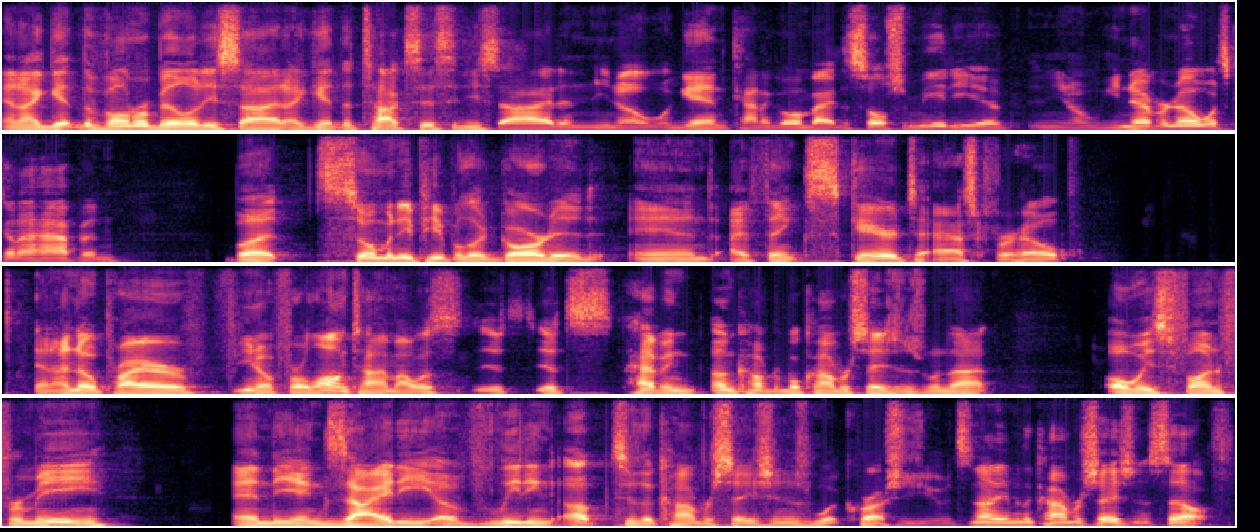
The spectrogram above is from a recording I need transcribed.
And I get the vulnerability side, I get the toxicity side, and you know, again, kind of going back to social media, you know, you never know what's going to happen. But so many people are guarded and I think scared to ask for help. And I know prior, you know, for a long time, I was it's, it's having uncomfortable conversations when not always fun for me and the anxiety of leading up to the conversation is what crushes you. It's not even the conversation itself.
